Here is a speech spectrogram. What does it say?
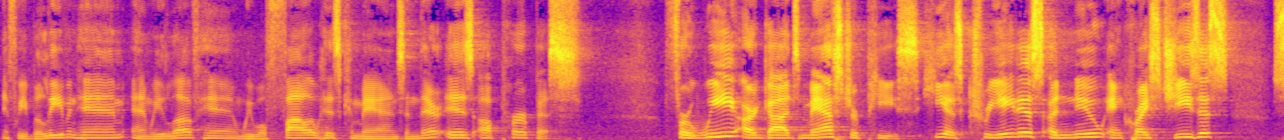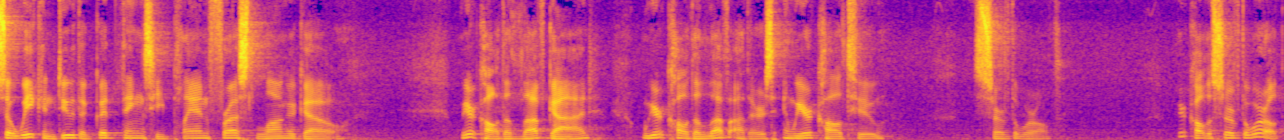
If we believe in Him and we love Him, we will follow His commands, and there is a purpose. For we are God's masterpiece. He has created us anew in Christ Jesus so we can do the good things He planned for us long ago. We are called to love God we are called to love others and we are called to serve the world. We are called to serve the world.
